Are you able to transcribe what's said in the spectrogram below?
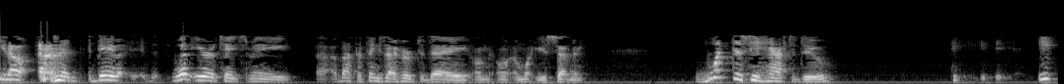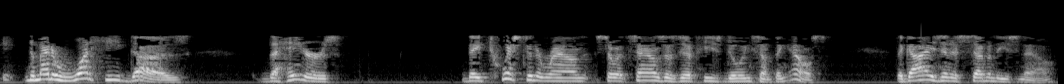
You know, Dave, what irritates me uh, about the things I heard today on, on, what you sent me, what does he have to do? He, he, he, no matter what he does, the haters they twist it around so it sounds as if he's doing something else. The guy's in his 70s now.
